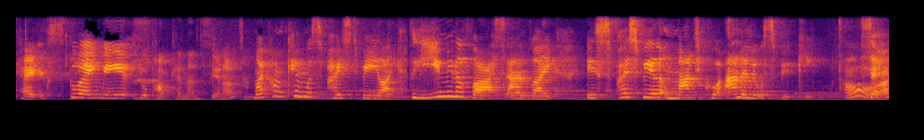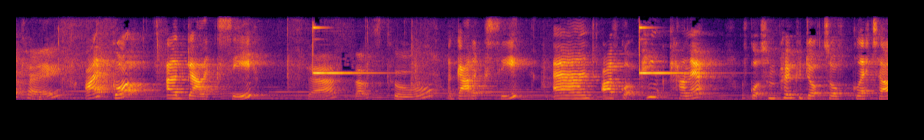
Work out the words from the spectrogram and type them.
Okay, explain me your pumpkin then, Sienna. My pumpkin was supposed to be like the universe and like it's supposed to be a little magical and a little spooky. Oh, So- okay. I've got a galaxy, There, that's cool. a galaxy, and I've got a pink planet. I've got some polka dots of glitter.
